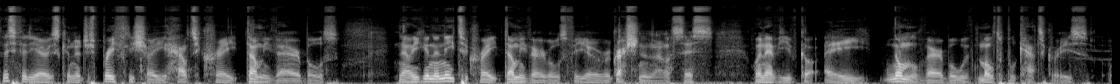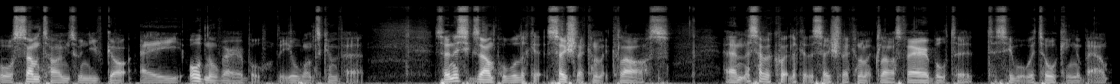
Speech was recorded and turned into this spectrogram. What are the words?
So this video is going to just briefly show you how to create dummy variables. Now you're going to need to create dummy variables for your regression analysis whenever you've got a nominal variable with multiple categories or sometimes when you've got a ordinal variable that you'll want to convert. So in this example we'll look at social economic class. Um, let's have a quick look at the social economic class variable to, to see what we're talking about.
